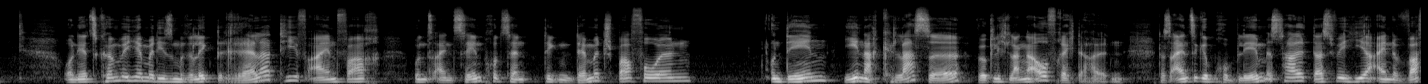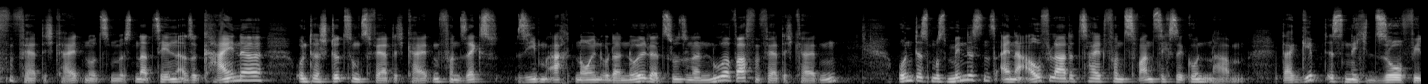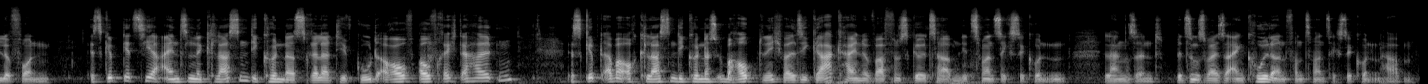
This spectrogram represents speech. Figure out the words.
Und jetzt können wir hier mit diesem Relikt relativ einfach uns einen 10%igen Damage Buff holen, und den je nach Klasse wirklich lange aufrechterhalten. Das einzige Problem ist halt, dass wir hier eine Waffenfertigkeit nutzen müssen. Da zählen also keine Unterstützungsfertigkeiten von 6, 7, 8, 9 oder 0 dazu, sondern nur Waffenfertigkeiten. Und es muss mindestens eine Aufladezeit von 20 Sekunden haben. Da gibt es nicht so viele von. Es gibt jetzt hier einzelne Klassen, die können das relativ gut auf, aufrechterhalten. Es gibt aber auch Klassen, die können das überhaupt nicht, weil sie gar keine Waffenskills haben, die 20 Sekunden lang sind, beziehungsweise einen Cooldown von 20 Sekunden haben.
